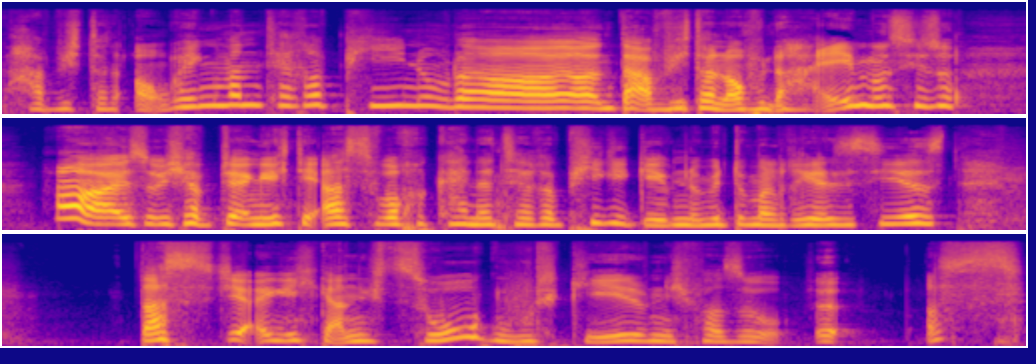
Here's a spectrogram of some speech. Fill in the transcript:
Habe ich dann auch irgendwann Therapien oder darf ich dann auch wieder heim? Und sie so, ah, also ich habe dir eigentlich die erste Woche keine Therapie gegeben, damit du mal realisierst, dass es dir eigentlich gar nicht so gut geht. Und ich war so, äh, was?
